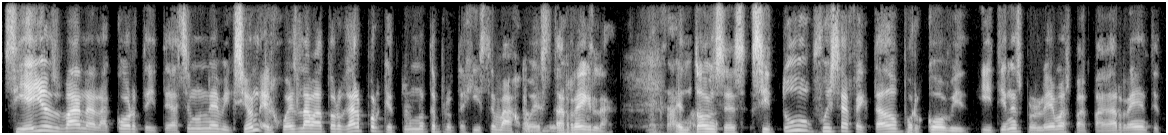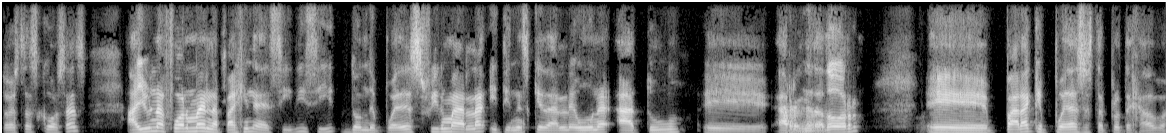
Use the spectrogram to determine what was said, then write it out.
si ellos van a la corte y te hacen una evicción, el juez la va a otorgar porque tú no te protegiste bajo esta regla. Entonces, si tú fuiste afectado por COVID y tienes problemas para pagar renta y todas estas cosas, hay una forma en la página de CDC donde puedes firmarla y tienes que darle una a tu eh, arrendador eh, para que puedas estar protegido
